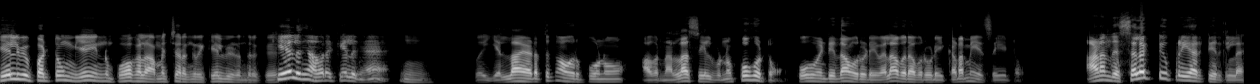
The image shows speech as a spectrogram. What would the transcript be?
கேள்விப்பட்டும் ஏன் இன்னும் போகல அமைச்சருங்கிற கேள்வி இருந்திருக்கு கேளுங்க அவரை கேளுங்க. இப்போ எல்லா இடத்துக்கும் அவர் போகணும் அவர் நல்லா செயல்படணும் போகட்டும். போக வேண்டியதுதான் அவருடைய வேலை அவர் அவருடைய கடமையை செய்யட்டும். ஆனால் இந்த செலக்டிவ் ப்ரியாரிட்டி இருக்குல்ல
